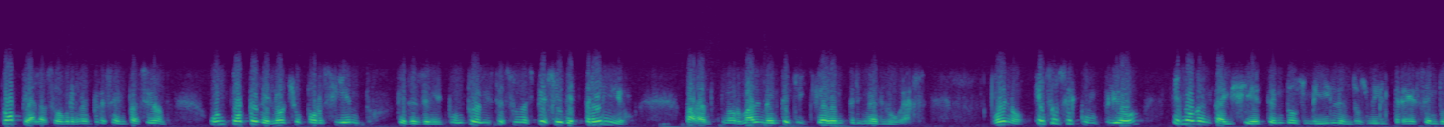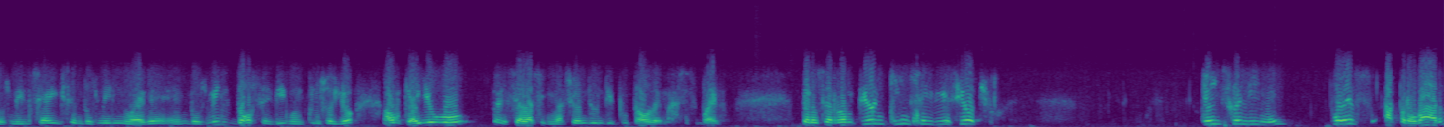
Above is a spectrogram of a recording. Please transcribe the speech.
tope a la sobrerepresentación, un tope del 8%, que desde mi punto de vista es una especie de premio para normalmente que quede en primer lugar. Bueno, eso se cumplió en 97, en 2000, en 2003, en 2006, en 2009, en 2012, digo incluso yo, aunque ahí hubo pues, la asignación de un diputado de más. Bueno, pero se rompió en 15 y 18. ¿Qué hizo el INE? Pues aprobar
